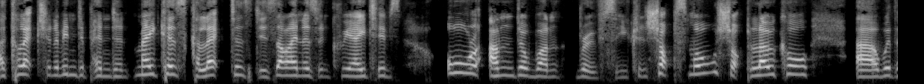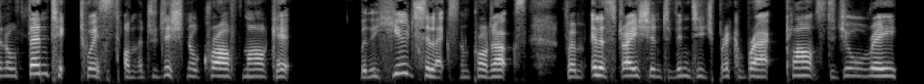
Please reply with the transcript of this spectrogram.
a collection of independent makers, collectors, designers, and creatives. All under one roof. So you can shop small, shop local, uh, with an authentic twist on the traditional craft market with a huge selection of products from illustration to vintage bric-a-brac, plants to jewelry,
